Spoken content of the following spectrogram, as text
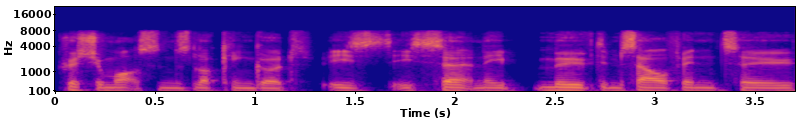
Christian Watson's looking good. He's he's certainly moved himself into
